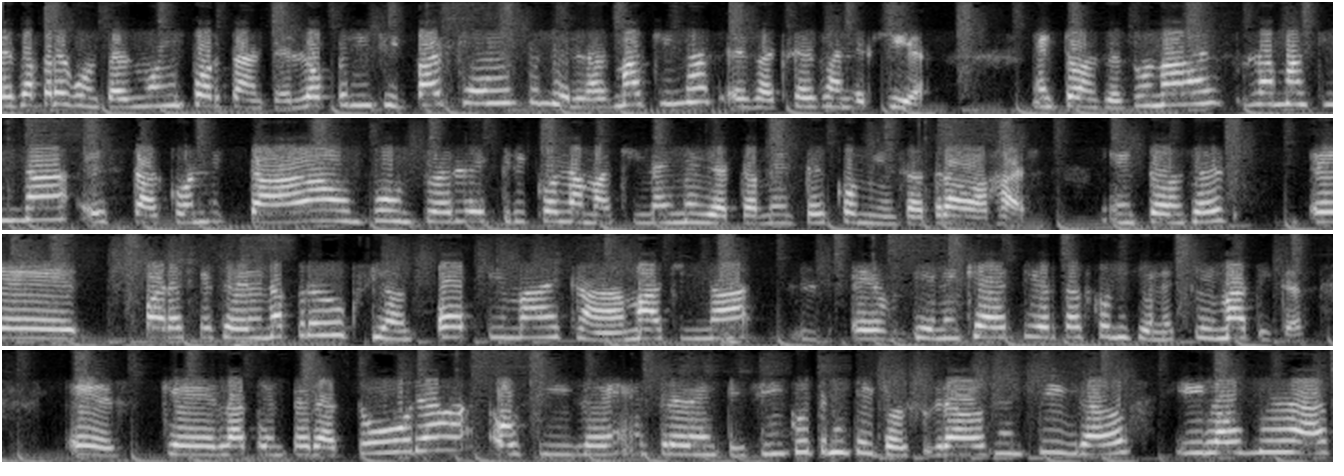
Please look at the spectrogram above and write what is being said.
esa pregunta es muy importante. Lo principal que deben tener las máquinas es acceso a energía. Entonces, una vez la máquina está conectada a un punto eléctrico, la máquina inmediatamente comienza a trabajar. Entonces, eh, para que se dé una producción óptima de cada máquina, eh, tienen que haber ciertas condiciones climáticas. es que la temperatura oscile entre 25 y 32 grados centígrados y la humedad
